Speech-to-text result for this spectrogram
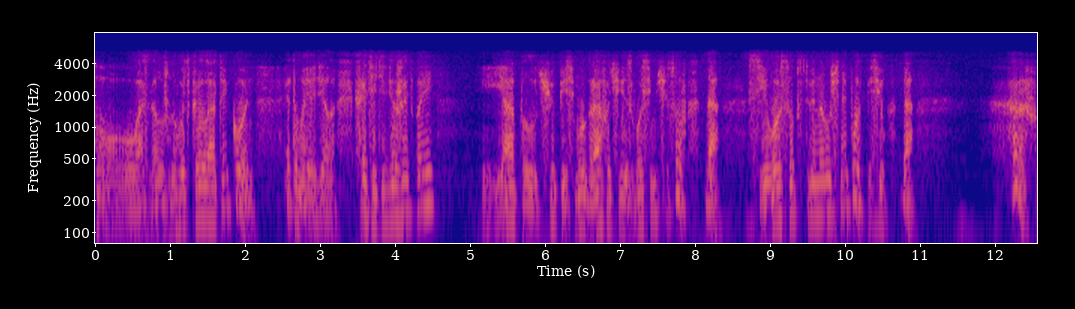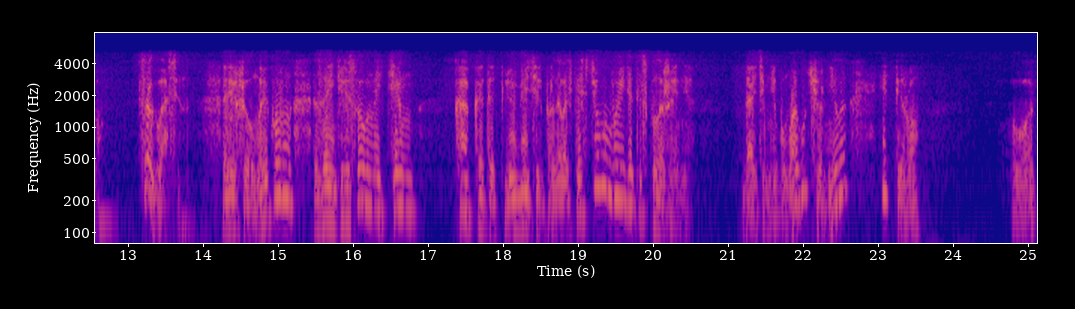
«О, у вас должно быть крылатый конь. Это мое дело. Хотите держать пари?» «Я получу письмо графа через 8 часов?» «Да». «С его собственноручной подписью?» «Да». «Хорошо. Согласен», — решил Маликорн, заинтересованный тем, как этот любитель продавать костюмы выйдет из положения. Дайте мне бумагу, чернила и перо. Вот.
